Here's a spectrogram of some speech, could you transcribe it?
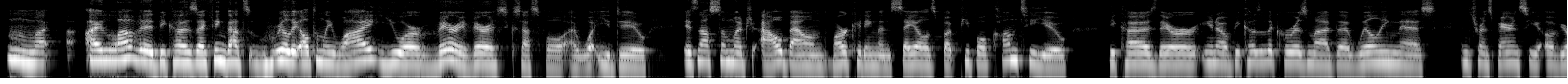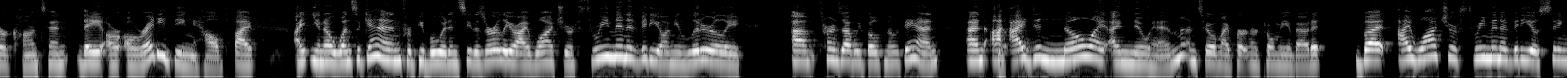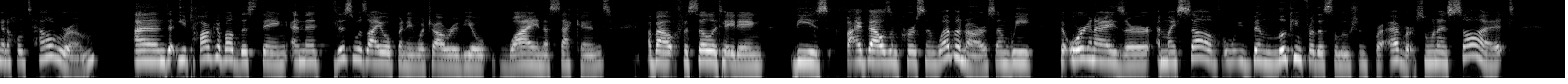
Mm, I, I love it because I think that's really ultimately why you are very, very successful at what you do. It's not so much outbound marketing and sales, but people come to you because they're, you know, because of the charisma, the willingness, and the transparency of your content. They are already being helped by, I, you know, once again, for people who didn't see this earlier, I watched your three minute video. I mean, literally, um, turns out we both know Dan. And I, I didn't know I, I knew him until my partner told me about it but I watch your three minute video sitting in a hotel room and you talked about this thing and that this was eye opening which i'll reveal why in a second about facilitating these 5000 person webinars. And we the organizer and myself we've been looking for the solution forever. So when i saw it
